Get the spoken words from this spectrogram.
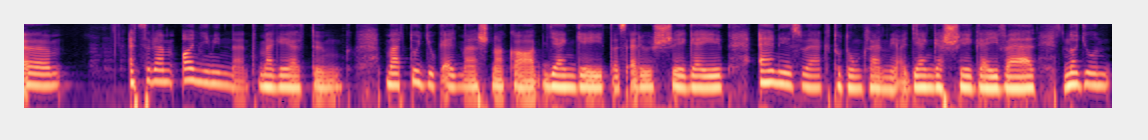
uh, egyszerűen annyi mindent megéltünk, már tudjuk egymásnak a gyengéit, az erősségeit, elnézőek tudunk lenni a gyengességeivel, nagyon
